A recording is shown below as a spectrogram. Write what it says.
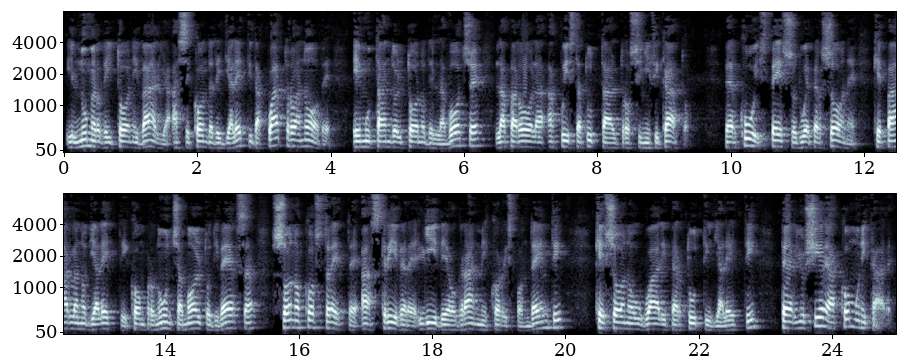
Il numero dei toni varia a seconda dei dialetti da 4 a 9 e mutando il tono della voce la parola acquista tutt'altro significato, per cui spesso due persone che parlano dialetti con pronuncia molto diversa sono costrette a scrivere gli ideogrammi corrispondenti, che sono uguali per tutti i dialetti, per riuscire a comunicare.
